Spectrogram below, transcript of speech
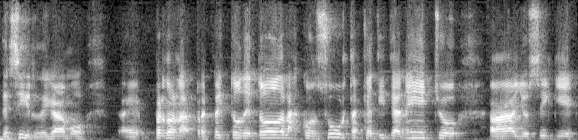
decir, digamos, eh, perdona, respecto de todas las consultas que a ti te han hecho, ah, yo sé que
